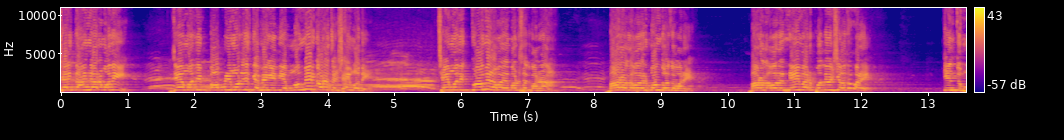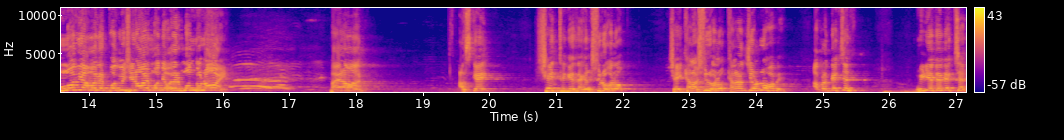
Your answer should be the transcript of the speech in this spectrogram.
সেই দাঙ্গার মোদী, যে মোদী বাবরি মসজিদকে ভেঙে দিয়ে মন্দির করেছে সেই মোদী। সেই মোদী কোনোদিন আমাদের মানুষ হতে পারে না। ভারত আমাদের বন্ধু হতে পারে। ভারত আমাদের নেইমার প্রতিবেশী হতে পারে। কিন্তু মোদী আমাদের প্রতিবেশী নয়, মোদী আমাদের বন্ধু নয়। ভাইয়ের আমার, আজকে সেই থেকে দেখেন শুরু হলো, সেই খেলা শুরু হলো, খেলাটা ছিল হবে আপনারা দেখছেন মিডিয়াতে দেখছেন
